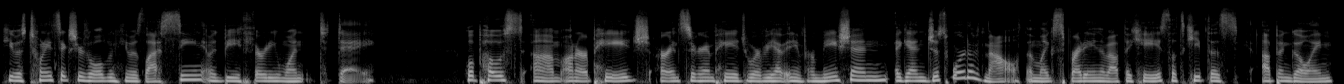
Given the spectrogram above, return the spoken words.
He was 26 years old when he was last seen and would be 31 today. We'll post um, on our page, our Instagram page, where if you have any information, again, just word of mouth and like spreading about the case. Let's keep this up and going.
